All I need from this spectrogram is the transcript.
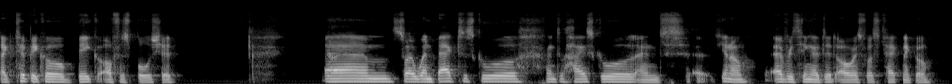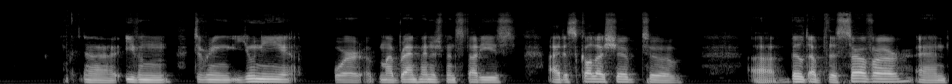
like typical big office bullshit um, so i went back to school went to high school and uh, you know everything i did always was technical. Uh, even during uni or my brand management studies i had a scholarship to uh, build up the server and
